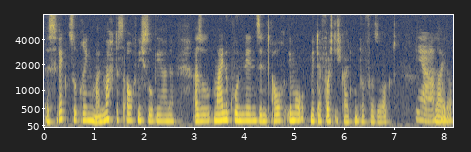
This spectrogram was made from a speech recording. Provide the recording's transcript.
es wegzubringen. Man macht es auch nicht so gerne. Also meine Kundinnen sind auch immer mit der Feuchtigkeit unterversorgt. Ja. Leider.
